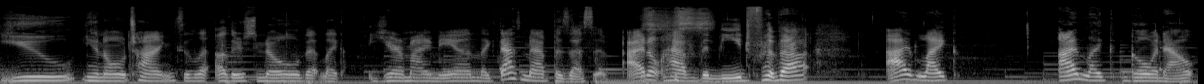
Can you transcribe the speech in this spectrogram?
you, you know, trying to let others know that, like, you're my man. Like, that's mad possessive. I don't have the need for that. I like, I like going out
